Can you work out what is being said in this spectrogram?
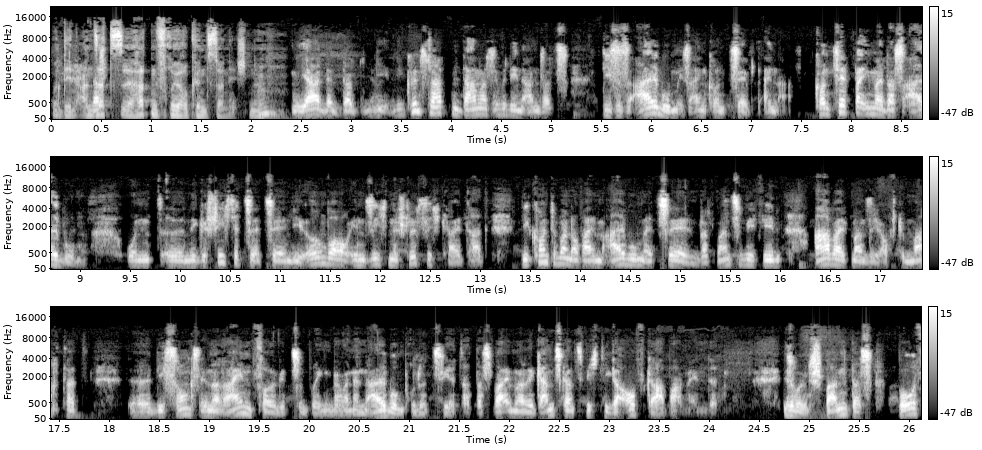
Und den Ansatz das, äh, hatten frühere Künstler nicht, ne? Ja, da, da, die, die Künstler hatten damals immer den Ansatz, dieses Album ist ein Konzept. Ein Konzept war immer das Album. Und äh, eine Geschichte zu erzählen, die irgendwo auch in sich eine Schlüssigkeit hat, die konnte man auf einem Album erzählen. Was meinst du, wie viel Arbeit man sich oft gemacht hat, äh, die Songs in eine Reihenfolge zu bringen, wenn man ein Album produziert hat? Das war immer eine ganz, ganz wichtige Aufgabe am Ende. Ist übrigens spannend, dass Both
